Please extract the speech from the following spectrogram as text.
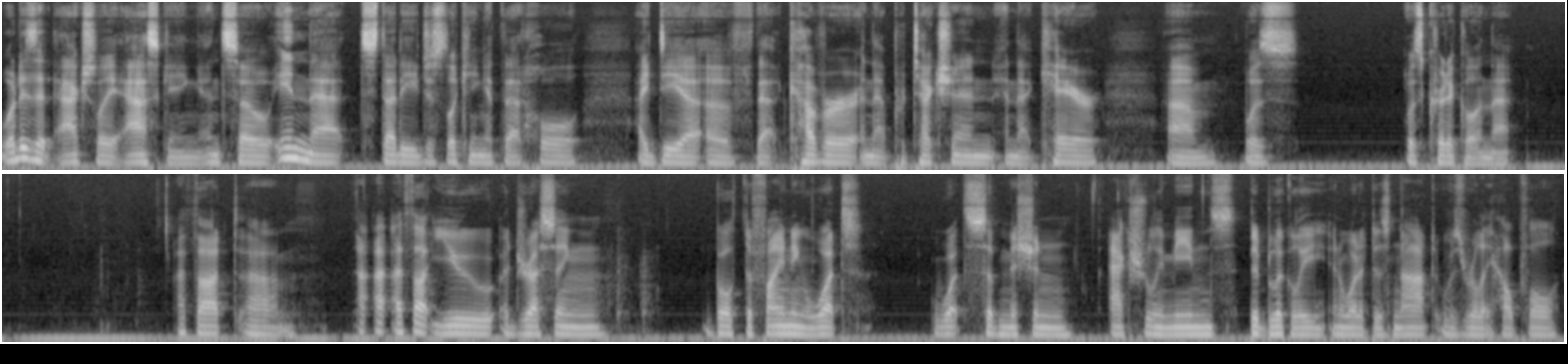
what is it actually asking? And so in that study, just looking at that whole idea of that cover and that protection and that care um, was was critical in that. I thought um, I, I, thought you addressing both defining what what submission actually means biblically and what it does not was really helpful.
